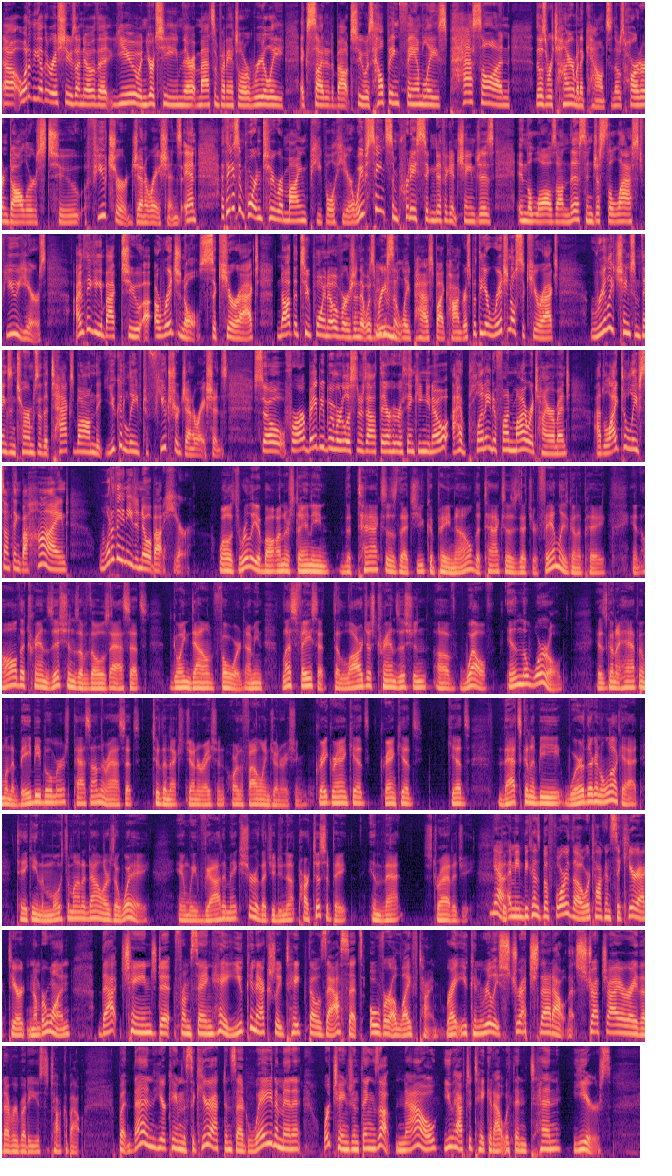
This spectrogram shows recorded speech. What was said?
Now, one of the other issues I know that you and your team there at Mattson Financial are really excited about too is helping families pass on those retirement accounts and those hard earned dollars to future generations. And I think it's important to remind people here we've seen some pretty significant changes in the laws on this in just the last few years. I'm thinking back to uh, original Secure Act, not the 2.0 version that was recently passed by Congress, but the original Secure Act really changed some things in terms of the tax bomb that you could leave to future generations. So, for our baby boomer listeners out there who are thinking, you know, I have plenty to fund my retirement, I'd like to leave something behind, what do they need to know about here? Well, it's really about understanding the taxes that you could pay now, the taxes that your family is going to pay, and all the transitions of those assets going down forward. I mean, let's face it, the largest transition of wealth in the world is going to happen when the baby boomers pass on their assets to the next generation or the following generation. Great grandkids, grandkids, kids. That's going to be where they're going to look at taking the most amount of dollars away and we've got to make sure that you do not participate in that strategy. Yeah, I mean, because before though, we're talking Secure Act here, number one, that changed it from saying, hey, you can actually take those assets over a lifetime, right? You can really stretch that out, that stretch IRA that everybody used to talk about. But then here came the Secure Act and said, wait a minute, we're changing things up. Now you have to take it out within 10 years.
